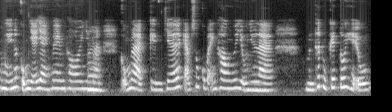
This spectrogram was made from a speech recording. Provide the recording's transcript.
em nghĩ nó cũng dễ dàng với em thôi nhưng Ừ. mà cũng là kiềm chế cảm xúc của bản thân ví dụ như Ừ. là mình thích một cái túi hiệu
